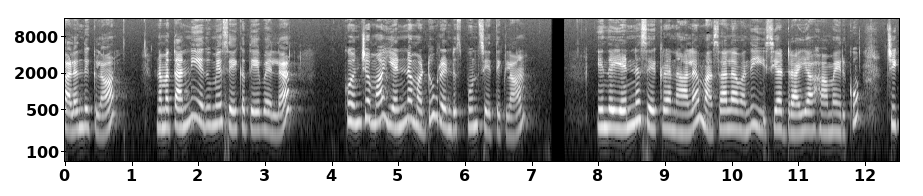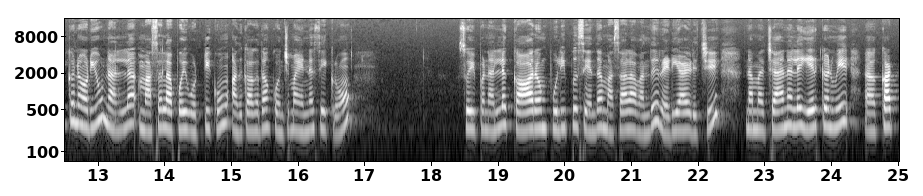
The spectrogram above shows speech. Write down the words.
கலந்துக்கலாம். நம்ம தண்ணி எதுவுமே சேர்க்க தேவையில்லை. கொஞ்சமாக எண்ணெய் மட்டும் ரெண்டு ஸ்பூன் சேர்த்துக்கலாம். இந்த எண்ணெய் சேர்க்குறனால மசாலா வந்து ஈஸியாக ட்ரை ஆகாமல் இருக்கும். சிக்கனோடையும் நல்லா மசாலா போய் ஒட்டிக்கும். அதுக்காக தான் கொஞ்சமாக எண்ணெய் சேர்க்குறோம். ஸோ இப்போ நல்ல காரம் புளிப்பு சேர்ந்த மசாலா வந்து ரெடி ஆகிடுச்சு நம்ம சேனலில் ஏற்கனவே கட்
